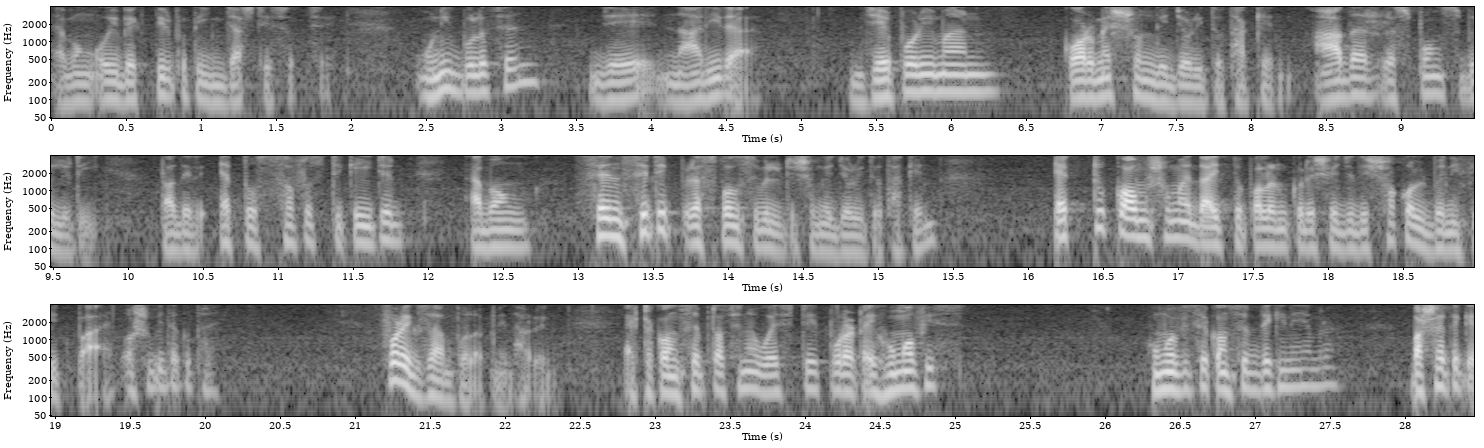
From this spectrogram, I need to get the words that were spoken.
এবং ওই ব্যক্তির প্রতি ইনজাস্টিস হচ্ছে। উনি বলেছেন যে নারীরা যে পরিমাণ কর্মের সঙ্গে জড়িত থাকেন আদার রেসপন্সিবিলিটি তাদের এত সাফিস্টিকেটেড এবং সেন্সিটিভ রেসপন্সিবিলিটির সঙ্গে জড়িত থাকেন। একটু কম সময় দায়িত্ব পালন করে সে যদি সকল বেনিফিট পায়, অসুবিধা কোথায়? ফর এক্সাম্পল আপনি ধরেন, একটা কনসেপ্ট আছে না ওয়েস্টে পুরাটাই হোম অফিস হোম অফিসের কনসেপ্ট দেখিনি আমরা। বাসা থেকে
